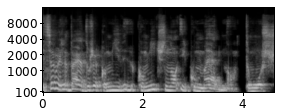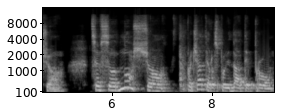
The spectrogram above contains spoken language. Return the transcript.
І це виглядає дуже комі- комічно і кумедно, тому що це все одно, що почати розповідати про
